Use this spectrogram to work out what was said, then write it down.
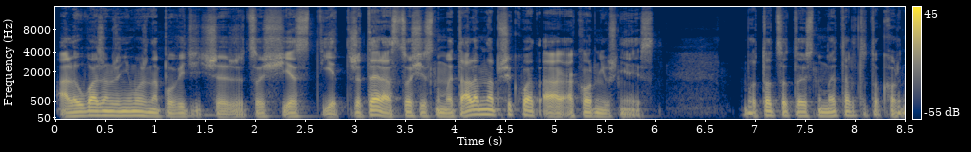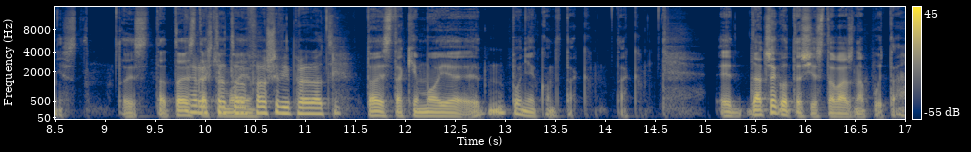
Ale uważam, że nie można powiedzieć, że, że coś jest, je- że teraz coś jest numetalem na przykład, a, a korn już nie jest. Bo to, co to jest numetal, to to korn jest. To jest, to, to jest takie to moje... fałszywi prorocy. To jest takie moje, poniekąd tak, tak. E, Dlaczego też jest ta ważna płyta?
